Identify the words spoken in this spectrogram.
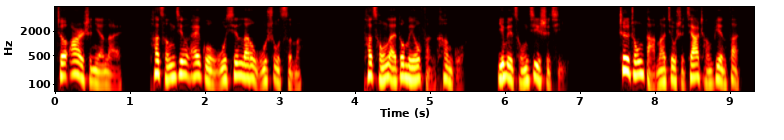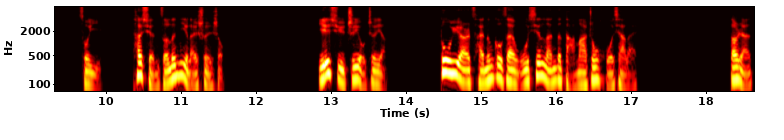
这二十年来，他曾经挨过吴新兰无数次吗？他从来都没有反抗过，因为从记事起，这种打骂就是家常便饭，所以他选择了逆来顺受。也许只有这样，杜玉儿才能够在吴新兰的打骂中活下来。当然。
